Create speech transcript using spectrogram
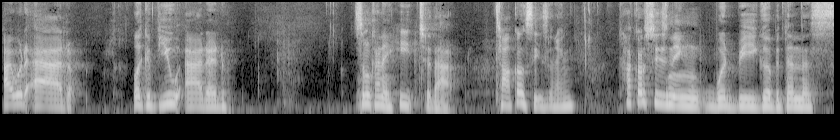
I would add, like, if you added some kind of heat to that. Taco seasoning. Taco seasoning would be good, but then this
